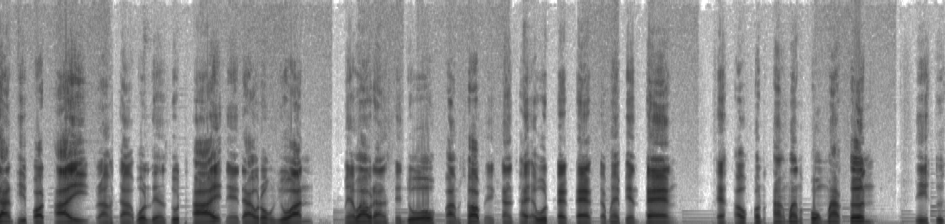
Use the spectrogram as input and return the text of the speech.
ด้านที่ปลอดภัย หลังจากบทเรียนสุดท้ายในดาวโรงหยวน แม้ว่าหลานเซนโยความชอบในการใช้อาวุธแปลกๆ จะไม่เปลี่ยนแปลง แต่เขาค่อนข้างมั่นคงมากขึ้น นี่คือ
